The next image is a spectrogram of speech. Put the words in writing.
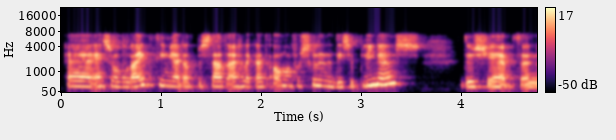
Eh, en zo'n wijkteam, ja, dat bestaat eigenlijk uit allemaal verschillende disciplines. Dus je hebt een,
